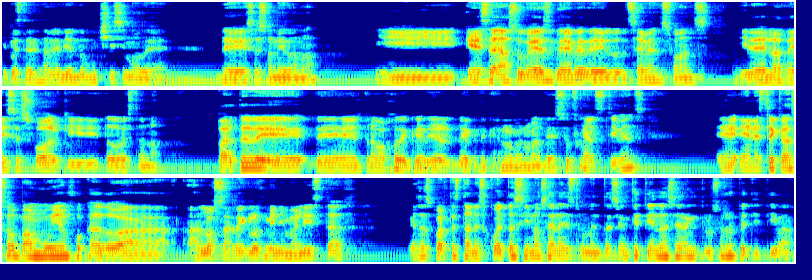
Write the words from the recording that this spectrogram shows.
Y pues te está bebiendo muchísimo de, de ese sonido, ¿no? Y que ese a su vez bebe del Seven Swans y de las raíces folk y todo esto, ¿no? Parte del de, trabajo de de, de, de Sufjan Stevens, eh, en este caso va muy enfocado a, a los arreglos minimalistas esas partes tan escuetas y no sea la instrumentación que tiende a ser incluso repetitiva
